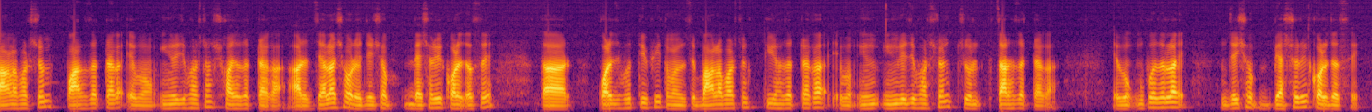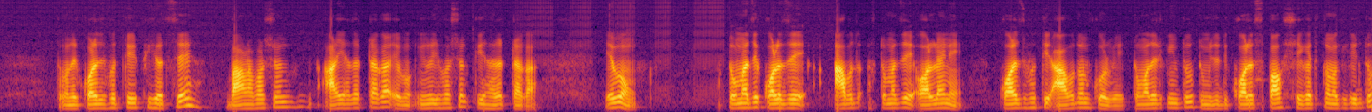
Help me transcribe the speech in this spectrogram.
বাংলা ভার্সন পাঁচ হাজার টাকা এবং ইংরেজি ভার্সন ছয় হাজার টাকা। আর জেলা শহরে যেসব বেসরকারি কলেজ আছে, তার কলেজ ভর্তি ফি তোমাদের হচ্ছে বাংলা ভার্সন তিন হাজার টাকা এবং ইংরেজি ভার্সন চার হাজার টাকা। এবং উপজেলায় যেসব বেসরকারি কলেজ আছে, তোমাদের কলেজ ভর্তির ফি হচ্ছে বাংলা ভার্সন আড়াই হাজার টাকা এবং ইংরেজি ভার্সন তিন হাজার টাকা। এবং তোমরা যে কলেজে আবেদন তোমরা যে অনলাইনে কলেজ ভর্তির আবেদন করবে, তোমাদের কিন্তু, তুমি যদি কলেজ পাও, সেক্ষেত্রে তোমাকে কিন্তু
